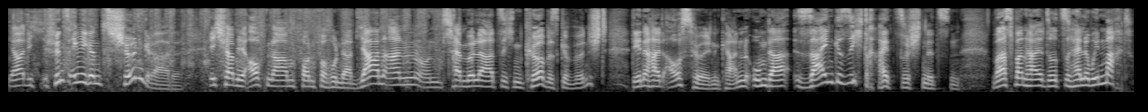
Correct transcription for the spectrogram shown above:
Ja, und ich finde es irgendwie ganz schön gerade. Ich höre mir Aufnahmen von vor 100 Jahren an und Herr Müller hat sich einen Kürbis gewünscht, den er halt aushöhlen kann, um da sein Gesicht reinzuschnitzen. Was man halt so zu Halloween macht.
